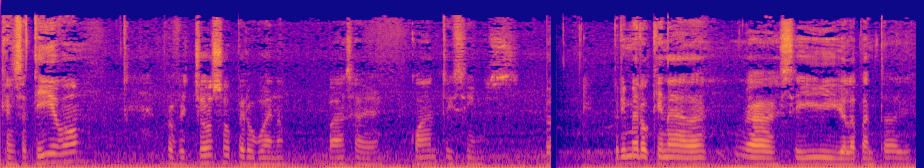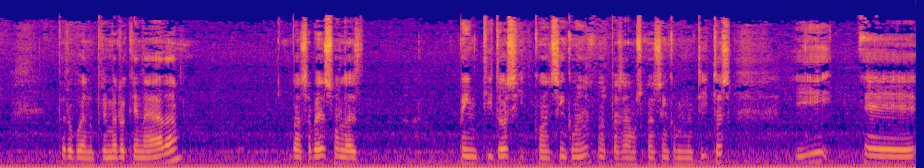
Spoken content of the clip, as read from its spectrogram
cansativo, provechoso, pero bueno, vamos a ver cuánto hicimos. Primero que nada, ah, sigue la pantalla. Pero bueno, primero que nada, vamos a ver, son las 22 y con 5 minutos, nos pasamos con 5 minutitos y eh,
